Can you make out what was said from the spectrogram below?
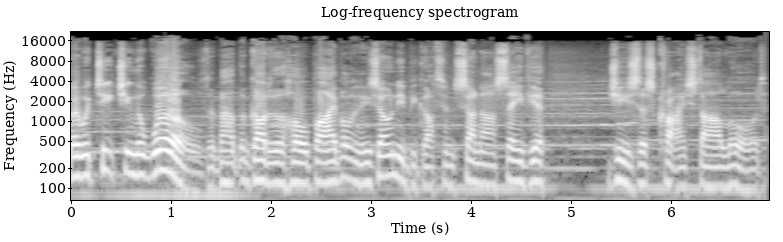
where we're teaching the world about the God of the whole Bible and His only begotten Son, our Saviour, Jesus Christ our Lord.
